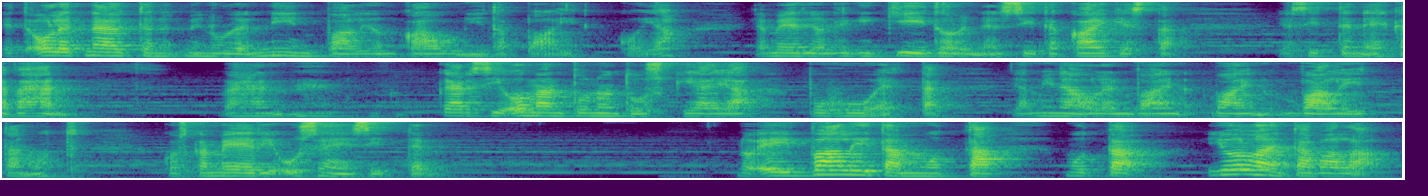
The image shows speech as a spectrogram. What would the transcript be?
että olet näyttänyt minulle niin paljon kauniita paikkoja. Ja Meeri on jotenkin kiitollinen siitä kaikesta. Ja sitten ehkä vähän, vähän kärsii oman tunnon tuskia ja puhuu, että ja minä olen vain, vain valittanut. Koska Meeri usein sitten, no ei valita, mutta, mutta jollain tavalla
